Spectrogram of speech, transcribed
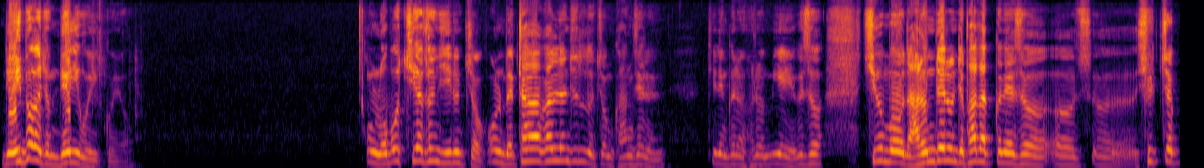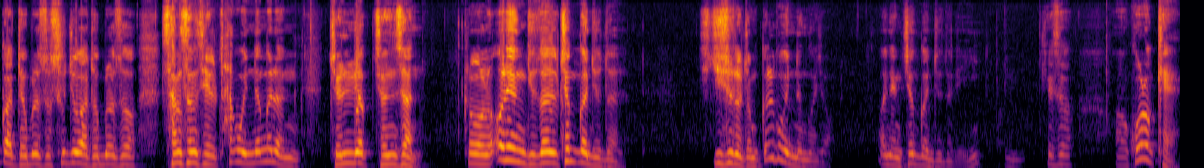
네이버가 좀 내리고 있고요. 오늘 로봇이라든지 이런 쪽, 오늘 메타 관련주들도 좀 강세를 띠는 그런 흐름이에요. 그래서 지금 뭐 나름대로 이제 바닥권에서 어, 어, 실적과 더불어서 수주와 더불어서 상승세를 타고 있는 거는 전력 전선, 그리고 은행주들, 증권주들 지수를 좀 끌고 있는 거죠. 은행 증권주들이. 음, 그래서 어, 그렇게.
